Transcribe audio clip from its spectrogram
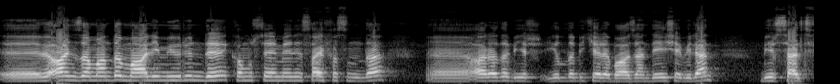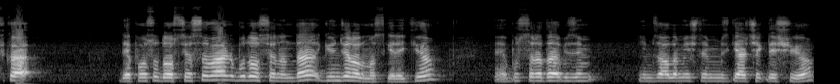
Ee, ve aynı zamanda mali mührün de kamu SM'nin sayfasında e, arada bir yılda bir kere bazen değişebilen bir sertifika deposu dosyası var. Bu dosyanın da güncel olması gerekiyor. E, bu sırada bizim imzalama işlemimiz gerçekleşiyor.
